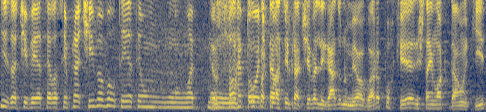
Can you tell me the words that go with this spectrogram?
Desativei a tela sempre ativa, voltei a ter um, um, um Eu só Apple tô com a tela 4. sempre ativa ligado no meu agora porque a gente tá em lockdown aqui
